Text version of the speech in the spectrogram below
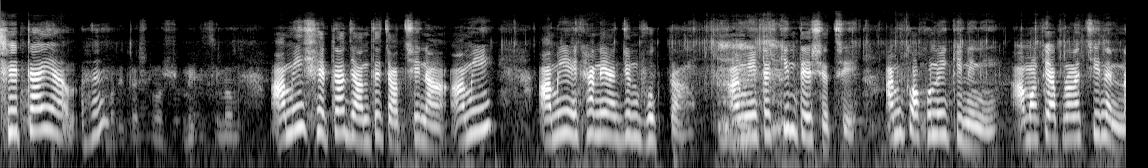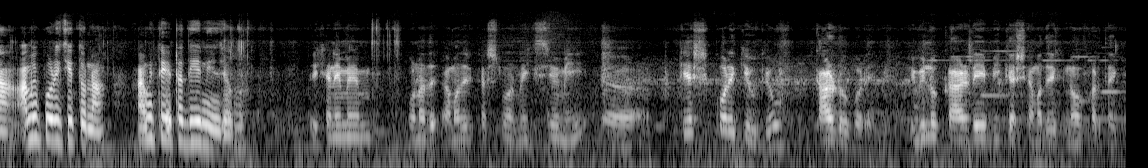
সেটাই হ্যাঁ? আমাদের কাস্টমার ম্যাক্সিমাম আমি সেটা জানতে চাচ্ছি না। আমি আমি এখানে একজন ভোক্তা। আমি এটা কিনতে এসেছি। আমি কখনোই কিনিনি। আমাকে আপনারা চিনেন না। আমি পরিচিত না। আমি তো এটা দিয়ে নিয়ে যাব। এখানে ম্যাম ওনাদের আমাদের কাস্টমার ম্যাক্সিমামই ক্যাশ করে কেউ কেউ কার্ডও করে। বিভিন্ন কার্ডে বিকাশে আমাদের এখানে অফার থাকে।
